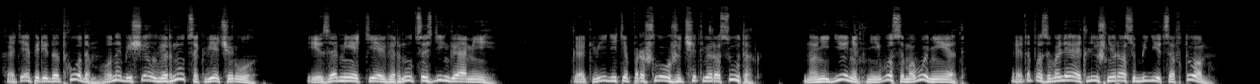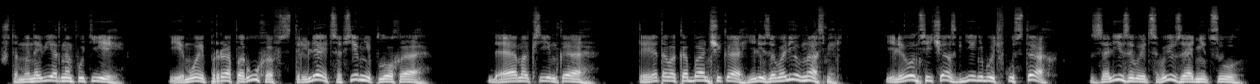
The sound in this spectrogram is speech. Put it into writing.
хотя перед отходом он обещал вернуться к вечеру. И заметьте, вернуться с деньгами. Как видите, прошло уже четверо суток, но ни денег, ни его самого нет. Это позволяет лишний раз убедиться в том, что мы на верном пути, и мой прапор Ухов стреляет совсем неплохо. Да, Максимка, ты этого кабанчика или завалил насмерть, или он сейчас где-нибудь в кустах зализывает свою задницу.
